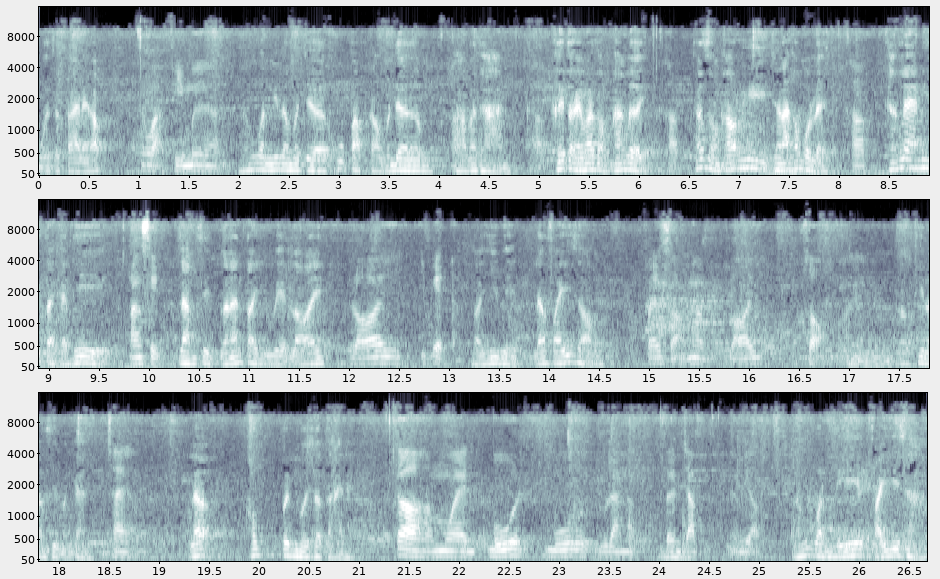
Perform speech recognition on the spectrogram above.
มวยสไตล์อะไรครับ จังหวะฝีมือครับ แล้ววันนี้เรามาเจอคู่ปรับเก่าเหมือนเดิมพาประธาน ครับเคยต่อยมาสองครั้งเลย ครับทั้งสองครั้งนี่ชนะเขาหมดเลย ครับครั้งแรกนี่ต่อยกันที่รังสิตรังสิตวันนั้นต่อยอยู่เวทร้อยร้อยยี่สิบเอ็ดร้อยยี่สิบแล้วไฟล์ที่สองไฟล์สองเนี่ยร้อยสองก็ที่รังสิตเหมือนกัน ใช่ครับ แล้วเขาเป็นมวยสไตล์ไหนก็มวยบู๊บู๊ดูดันครับเดินจับอย่างเดียว แล้ววันนี้ไฟล์ที่สาม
